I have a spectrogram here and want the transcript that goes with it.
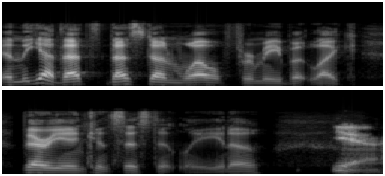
and yeah, that's that's done well for me, but like very inconsistently, you know. yeah,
